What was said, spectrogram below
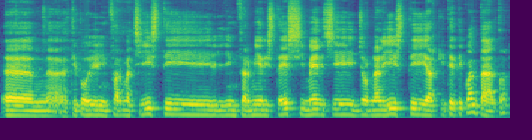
ehm, tipo i farmacisti, gli infermieri stessi, i medici, giornalisti, architetti e quant'altro,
